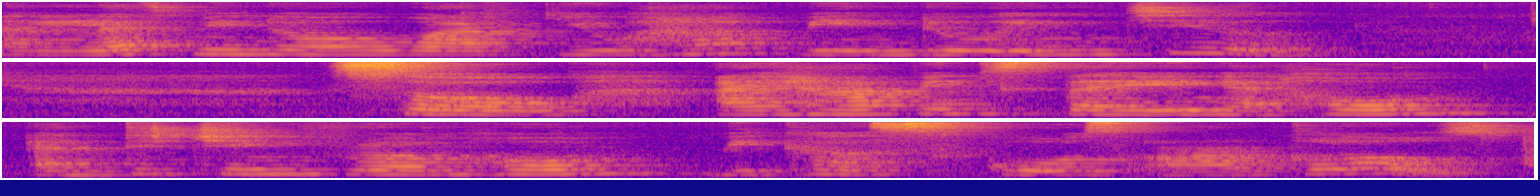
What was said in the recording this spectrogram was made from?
and let me know what you have been doing too. So I have been staying at home and teaching from home because schools are closed.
